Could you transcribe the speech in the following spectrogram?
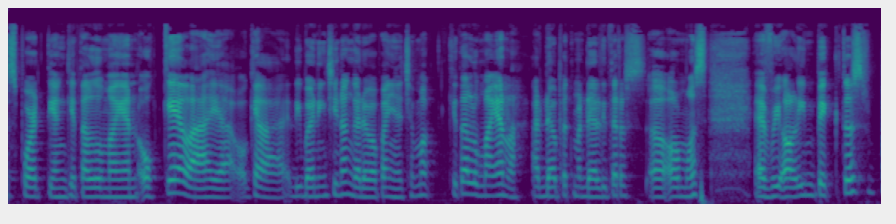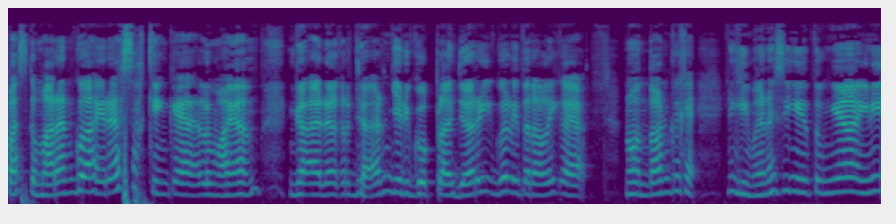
sport yang kita lumayan oke okay lah ya. Oke okay lah dibanding Cina nggak ada apa-apanya. Cuma kita lumayan lah ada dapat medali terus uh, almost every Olympic. Terus pas kemarin gue akhirnya saking kayak lumayan nggak ada kerjaan jadi gue pelajari. Gue literally kayak nonton gue kayak ini gimana sih ngitungnya? Ini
